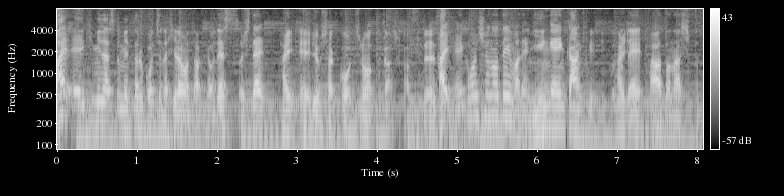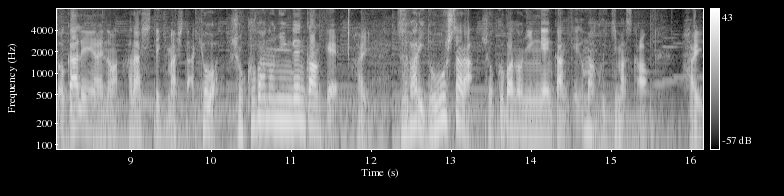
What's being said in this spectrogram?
はい、えー、君たちとメンタルコーチの平本明夫です。そしてはい、えー、両者コーチの高橋和です。はい、えー、今週のテーマね人間関係ということで、はい。パートナーシップとか恋愛の話してきました。今日は職場の人間関係。はい、ズバリどうしたら職場の人間関係うまくいきますか？はい、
